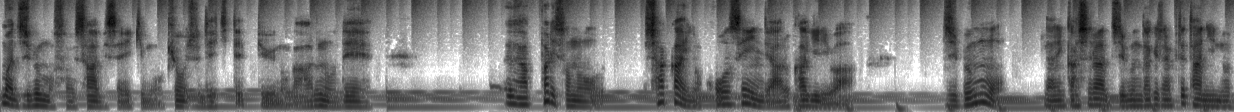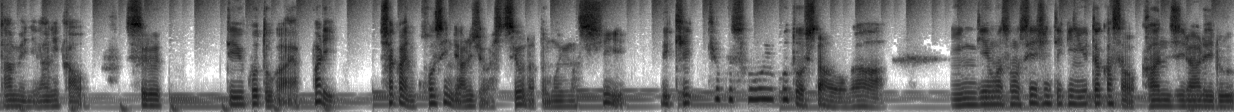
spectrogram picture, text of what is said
まあ、自分もそういうサービスや駅も享受できてっていうのがあるのでやっぱりその社会の構成員である限りは自分も何かしら自分だけじゃなくて他人のために何かをするっていうことがやっぱり社会の構成員である以上は必要だと思いますしで結局そういうことをした方が人間はその精神的に豊かさを感じられる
